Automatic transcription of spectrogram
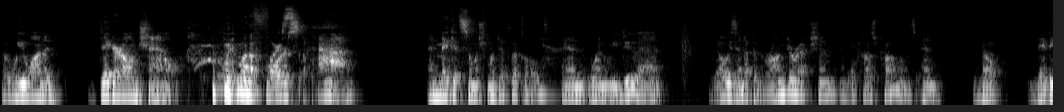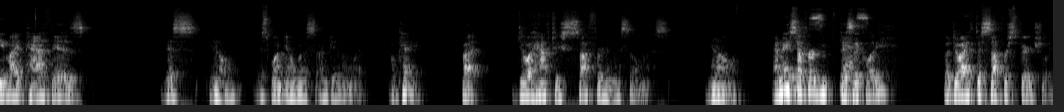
But we want to dig our own channel. Yeah, we want to force, force, a path and make it so much more difficult. Yeah. And when we do that, we always end up in the wrong direction and we yeah. cause problems. And you know, maybe my path is this, you know, this one illness I'm dealing with. Okay. But do I have to suffer in this illness? You know, I may yes. suffer physically, yes. but do I have to suffer spiritually?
